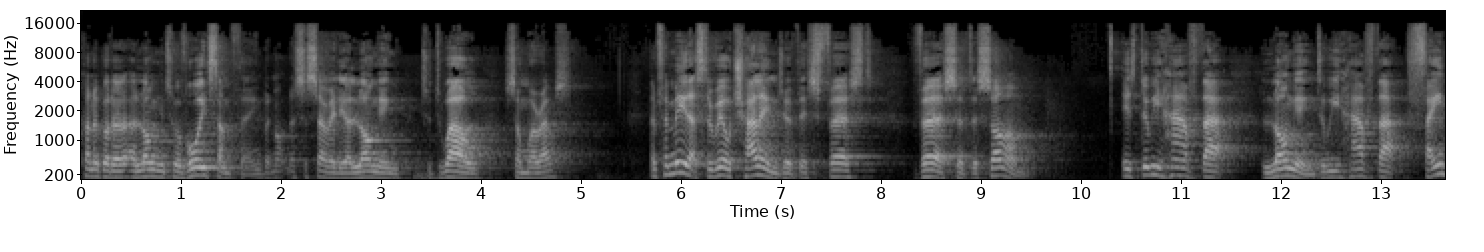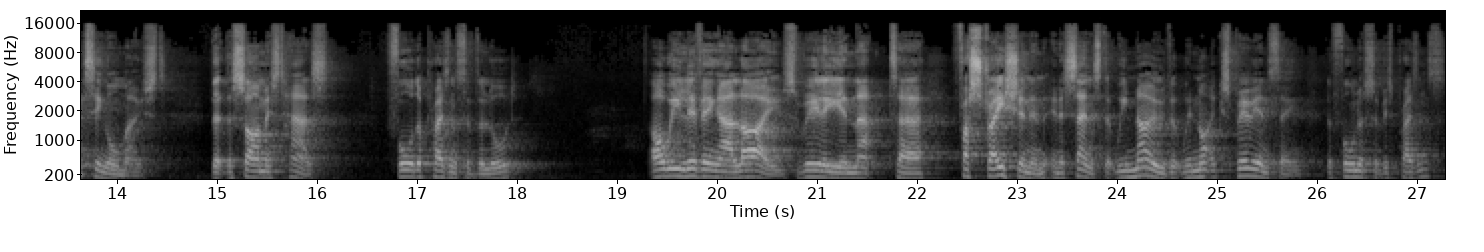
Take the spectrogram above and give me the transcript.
kind of got a, a longing to avoid something, but not necessarily a longing to dwell somewhere else. And for me, that's the real challenge of this first verse of the psalm is do we have that longing? Do we have that fainting almost that the psalmist has for the presence of the Lord? Are we living our lives really in that uh, frustration, in, in a sense, that we know that we're not experiencing the fullness of his presence?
